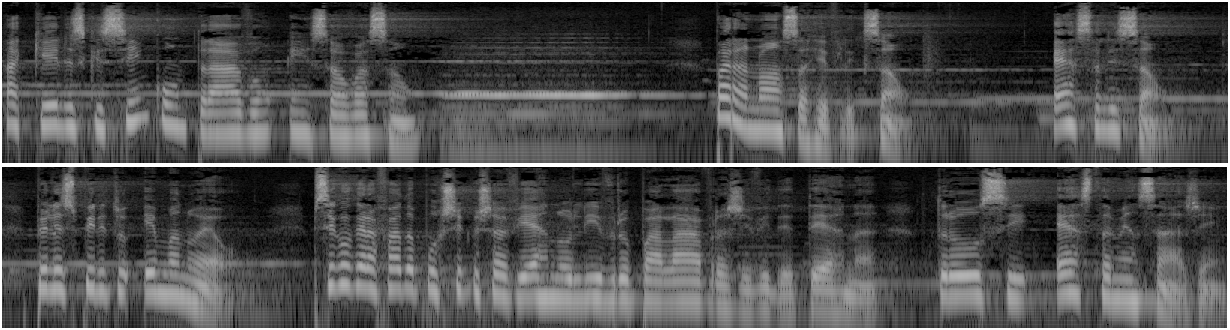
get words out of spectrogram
aqueles que se encontravam em salvação. Para nossa reflexão, essa lição, pelo Espírito Emmanuel, psicografada por Chico Xavier no livro Palavras de Vida Eterna, trouxe esta mensagem.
